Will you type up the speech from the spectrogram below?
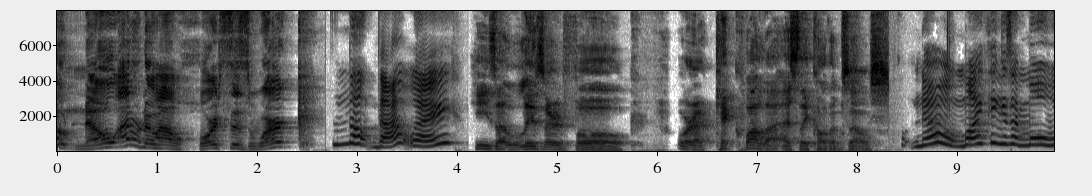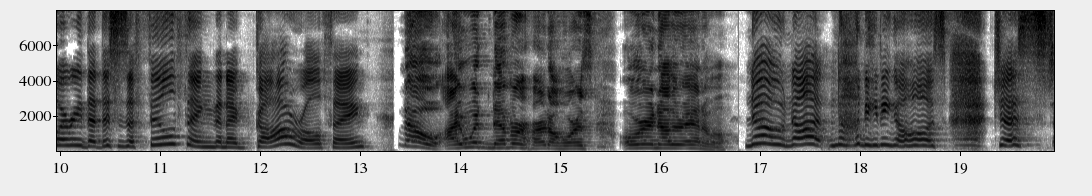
don't know. I don't know how horses work. Not that way. He's a lizard folk. Or a Kekwala, as they call themselves. No, my thing is I'm more worried that this is a Phil thing than a Garle thing. No, I would never hurt a horse or another animal. No, not not eating a horse. Just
